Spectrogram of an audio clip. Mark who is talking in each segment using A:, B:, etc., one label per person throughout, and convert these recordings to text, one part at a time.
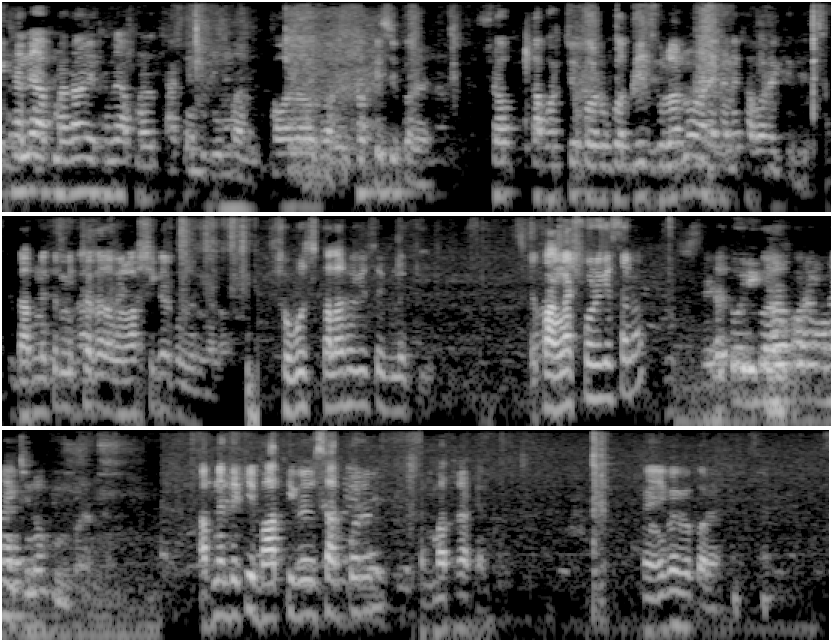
A: এখানে আপনারা এখানে আপনারা থাকেন ঘুমান খাওয়া দাওয়া করেন সবকিছু করেন। সব কাপড় চোপড় উপর দিয়ে ঝুলানো আর এখানে খাবার রেখে দিয়েছে। আপনি তো মিথ্যা কথা বলে অস্বীকার করলেন কেন? সবুজ কালার হয়ে গেছে এগুলো কি? এটা পাঙ্গাস পড়ে গেছে না? এটা তৈরি করার পরে মনে হয় একদিনও ফিল করেন আপনি দেখি ভাত কীভাবে সার্ভ করেন? ভাত রাখেন। হ্যাঁ এইভাবে করেন।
